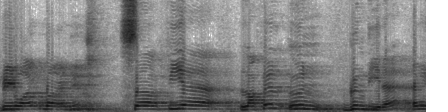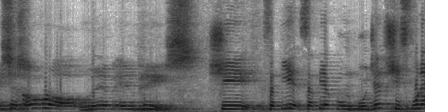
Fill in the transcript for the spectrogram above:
be like-minded, Să fie la fel în gândire and he says overall live in peace. și să fie, să fie cu un cuget și spune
